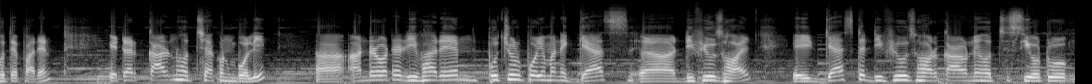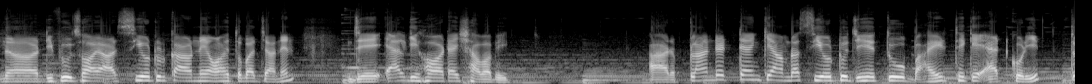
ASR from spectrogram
হতে পারেন। এটার কারণ হচ্ছে এখন বলি আন্ডার ওয়াটার রিভারে প্রচুর পরিমাণে গ্যাস ডিফিউজ হয়। এই গ্যাসটা ডিফিউজ হওয়ার কারণে হচ্ছে সিও টু ডিফিউজ হয়। আর সিও টুর কারণে হয়তো বা জানেন যে অ্যালগি হওয়াটাই স্বাভাবিক। আর প্লান্টেড ট্যাঙ্কে আমরা সিও টু যেহেতু বাহির থেকে অ্যাড করি, তো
